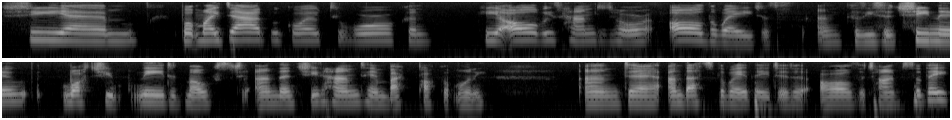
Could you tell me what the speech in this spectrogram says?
she, um, but my dad would go out to work and he always handed her all the wages. And because he said she knew what she needed most, and then she'd hand him back pocket money, and uh, and that's the way they did it all the time. So they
